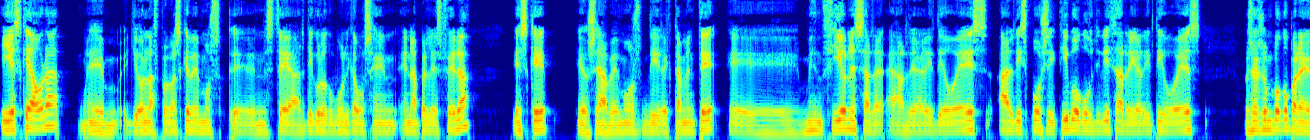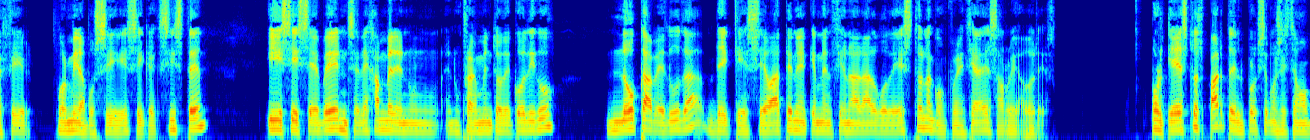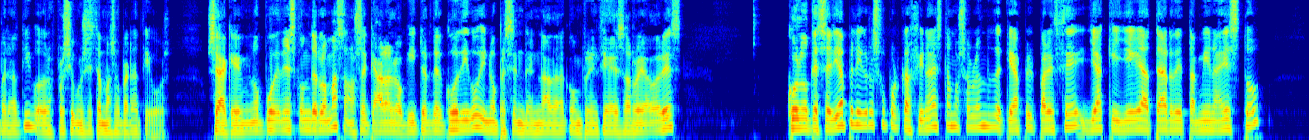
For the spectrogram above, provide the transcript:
Y es que ahora, eh, yo en las pruebas que vemos en este artículo que publicamos en, Apple Esfera, es que, eh, o sea, vemos directamente eh, menciones a, a, Reality OS, al dispositivo que utiliza Reality OS. O sea, es un poco para decir, pues mira, pues sí, sí que existen. Y si se ven, se dejan ver en un fragmento de código, no cabe duda de que se va a tener que mencionar algo de esto en la conferencia de desarrolladores porque esto es parte del próximo sistema operativo, de los próximos sistemas operativos. O sea que no pueden esconderlo más, a no ser que ahora lo quiten del código y no presenten nada a la conferencia de desarrolladores. Con lo que sería peligroso porque al final estamos hablando de que Apple parece ya que llega tarde también a esto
